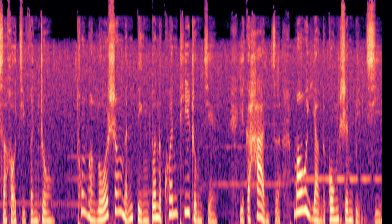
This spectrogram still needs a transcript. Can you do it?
此后几分钟，通往罗生门顶端的宽梯中间。一个汉子猫一样的躬身屏息，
